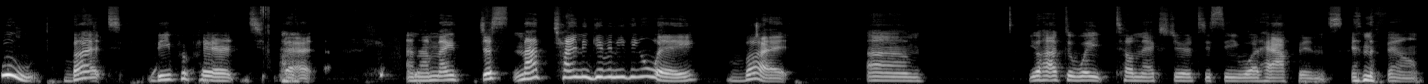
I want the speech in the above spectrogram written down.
whoo. But be prepared that. And I'm not just not trying to give anything away, but um you'll have to wait till next year to see what happens in the film.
